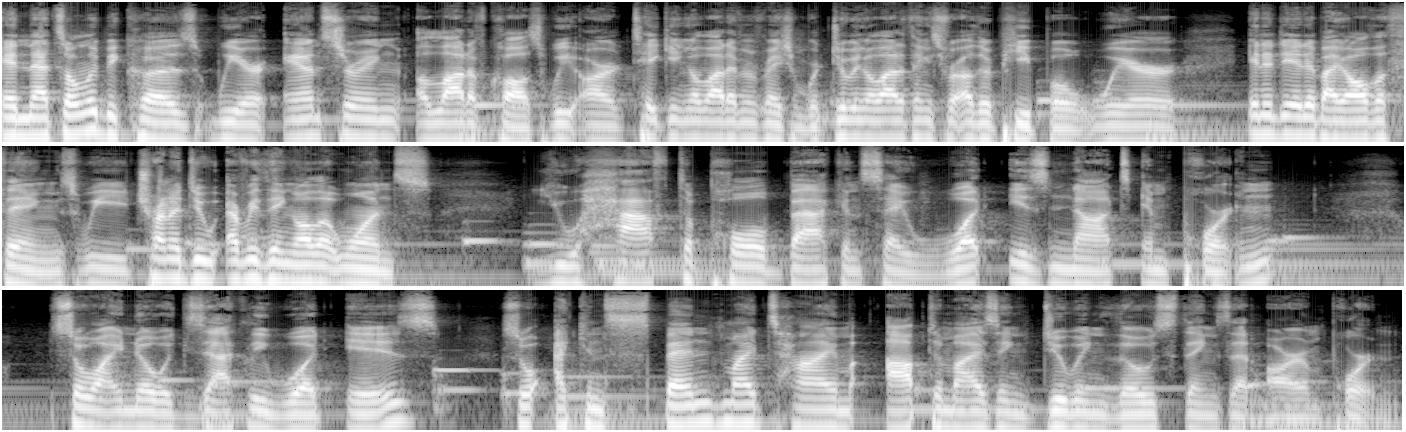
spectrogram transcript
And that's only because we are answering a lot of calls. We are taking a lot of information. We're doing a lot of things for other people. We're inundated by all the things. We trying to do everything all at once. You have to pull back and say what is not important so I know exactly what is so I can spend my time optimizing doing those things that are important.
